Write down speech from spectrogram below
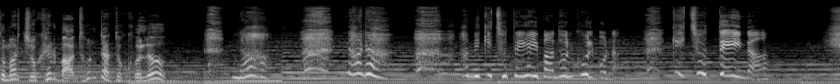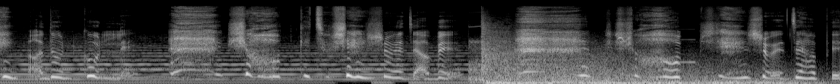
তোমার চোখের বাঁধনটা তো খোলো। না না না আমি কিছুতেই এই বাঁধন খুলবো না কিছুতেই না। এই বাঁধন খুললে সব কিছু শেষ হয়ে যাবে। সব শেষ হয়ে যাবে।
